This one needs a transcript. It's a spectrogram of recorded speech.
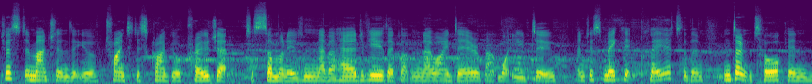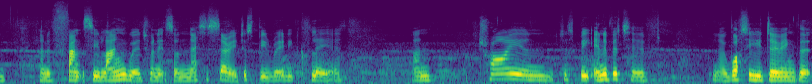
just imagine that you're trying to describe your project to someone who's never heard of you, they've got no idea about what you do, and just make it clear to them. And don't talk in kind of fancy language when it's unnecessary. Just be really clear and try and just be innovative. You know, what are you doing that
